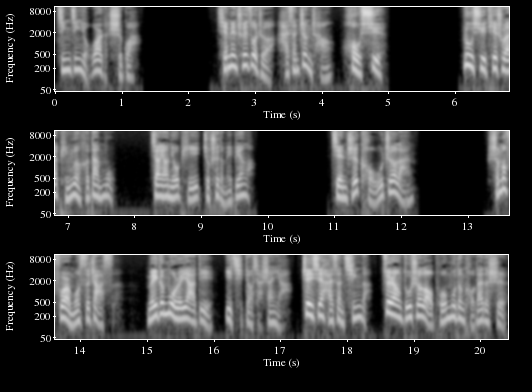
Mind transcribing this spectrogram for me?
津津有味的吃瓜。前面吹作者还算正常，后续陆续贴出来评论和弹幕，江阳牛皮就吹得没边了，简直口无遮拦。什么福尔摩斯炸死，没跟莫瑞亚蒂一起掉下山崖，这些还算轻的。最让毒蛇老婆目瞪口呆的是，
